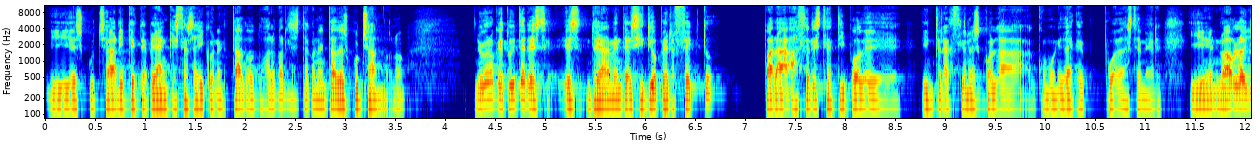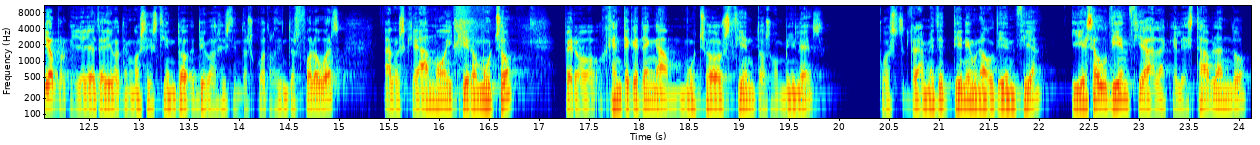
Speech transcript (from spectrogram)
y escuchar y que te vean que estás ahí conectado. Tú, Álvaro, está conectado escuchando, ¿no? Yo creo que Twitter es, es realmente el sitio perfecto para hacer este tipo de interacciones con la comunidad que puedas tener. Y no hablo yo, porque yo ya te digo, tengo 600, digo 600, 400 followers, a los que amo y quiero mucho, pero gente que tenga muchos cientos o miles, pues realmente tiene una audiencia y esa audiencia a la que le está hablando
